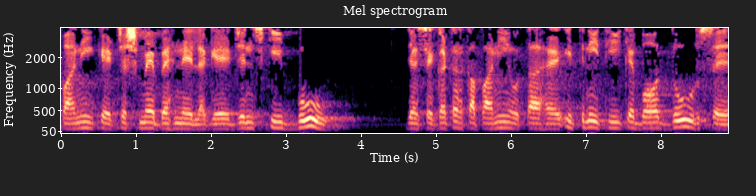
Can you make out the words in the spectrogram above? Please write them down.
پانی کے چشمے بہنے لگے، جنس کی بو جیسے گٹر کا پانی ہوتا ہے، اتنی تھی کہ بہت دور سے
